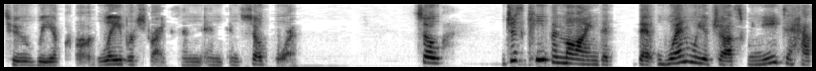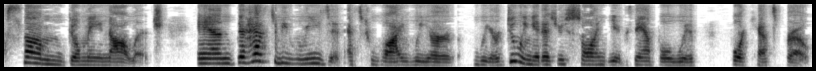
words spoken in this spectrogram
to reoccur, labor strikes and, and, and so forth. So just keep in mind that, that when we adjust, we need to have some domain knowledge. And there has to be reason as to why we are, we are doing it, as you saw in the example with Forecast Pro.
